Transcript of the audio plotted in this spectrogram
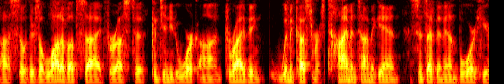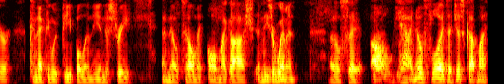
Uh, so there's a lot of upside for us to continue to work on driving women customers time and time again since I've been on board here, connecting with people in the industry. And they'll tell me, oh my gosh, and these are women I'll say, "Oh yeah, I know Floyd's. I just got my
